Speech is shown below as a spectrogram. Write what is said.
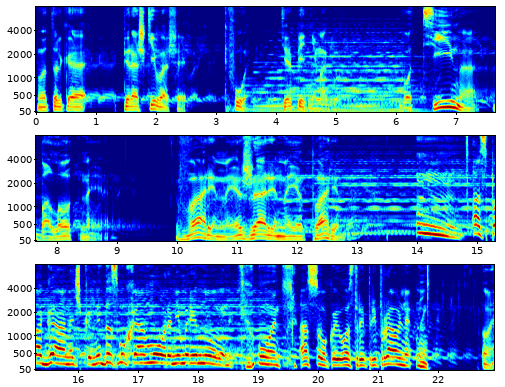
Вот только пирожки ваши, тфу, терпеть не могу. Вот тина болотная, вареная, жареная, пареная. А с поганочками, да с мухоморами маринованными. Ой, а сокой острый приправленный. Ой,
